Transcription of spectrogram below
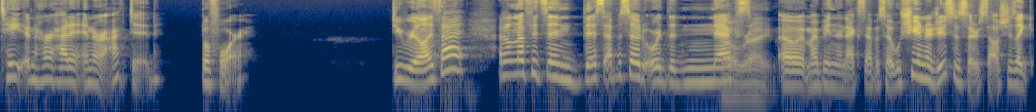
tate and her hadn't interacted before do you realize that i don't know if it's in this episode or the next Oh, right. oh it might be in the next episode well, she introduces herself she's like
